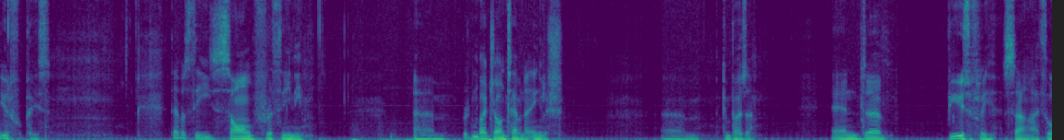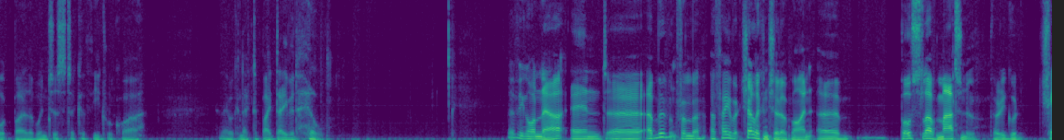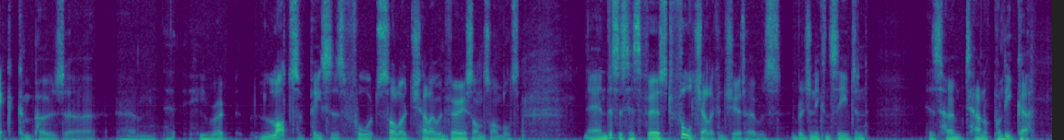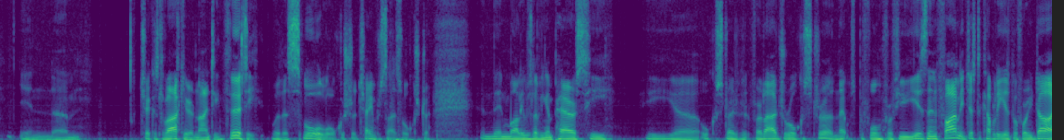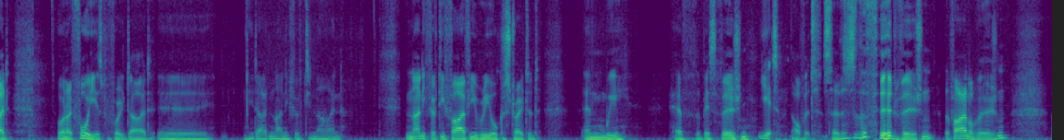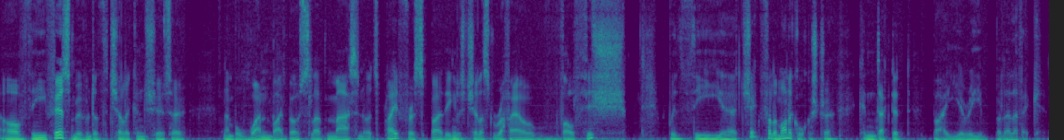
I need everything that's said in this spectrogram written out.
Beautiful piece. That was the song for Athene, um, written by John Tavener, English um, composer, and uh, beautifully sung, I thought, by the Winchester Cathedral Choir. And they were conducted by David Hill. Moving on now, and uh, a movement from a, a favourite cello concerto of mine, uh, Bohuslav Martinu, very good Czech composer. Um, he wrote lots of pieces for solo cello and various ensembles, and this is his first full cello concerto. It was originally conceived in his hometown of Polica in um, Czechoslovakia in 1930 with a small orchestra, chamber-sized orchestra, and then while he was living in Paris, he he uh, orchestrated it for a larger orchestra, and that was performed for a few years. And then finally, just a couple of years before he died, or no, four years before he died, uh, he died in 1959. In 1955, he reorchestrated, and we have the best version yet of it. So this is the third version, the final version of the first movement of the cello concerto number one by Bohuslav Martinu. It's played for us by the English cellist Raphael Wallfisch with the uh, Czech Philharmonic Orchestra conducted by Jiří Bělohlávek.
